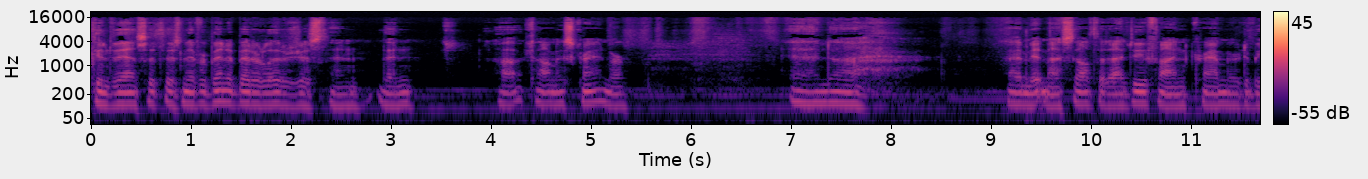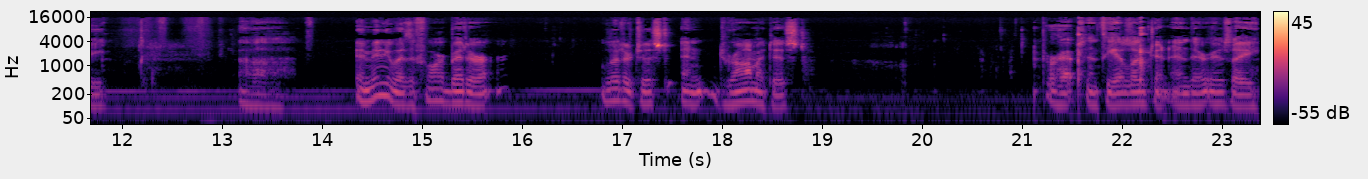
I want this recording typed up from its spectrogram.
convinced that there's never been a better liturgist than than uh, Thomas Cranmer. And uh, I admit myself that I do find Cranmer to be, uh, in many ways, a far better liturgist and dramatist, perhaps, than theologian. And there is a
